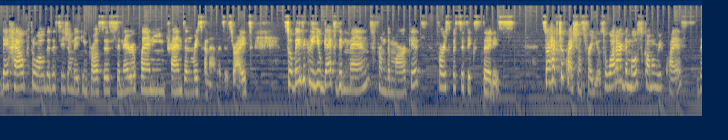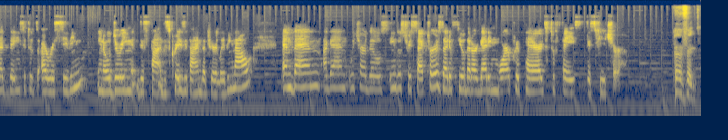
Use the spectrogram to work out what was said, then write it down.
they help through all the decision making process, scenario planning, trends, and risk analysis, right? So basically, you get demand from the market for specific studies. So I have two questions for you. So what are the most common requests that the institutes are receiving, you know, during this time, this crazy time that we're living now? And then again, which are those industry sectors that you feel that are getting more prepared to face this future? Perfect.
